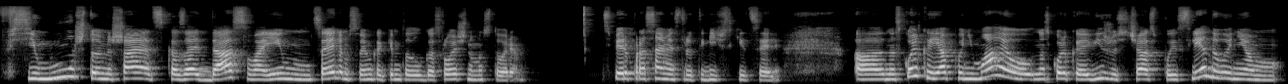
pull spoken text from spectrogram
всему, что мешает сказать да своим целям, своим каким-то долгосрочным историям. Теперь про сами стратегические цели. А, насколько я понимаю, насколько я вижу сейчас по исследованиям,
